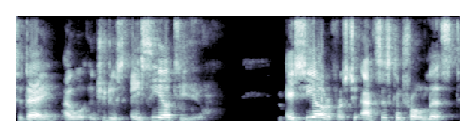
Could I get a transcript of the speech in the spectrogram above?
Today, I will introduce ACL to you. ACL refers to Access Control List.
